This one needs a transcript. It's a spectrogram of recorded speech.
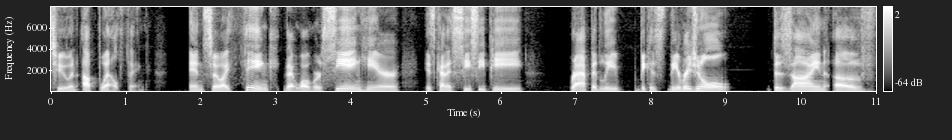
to an Upwell thing, and so I think that what we're seeing here is kind of CCP rapidly because the original design of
